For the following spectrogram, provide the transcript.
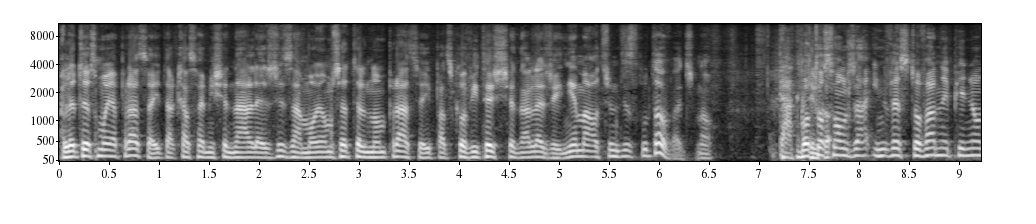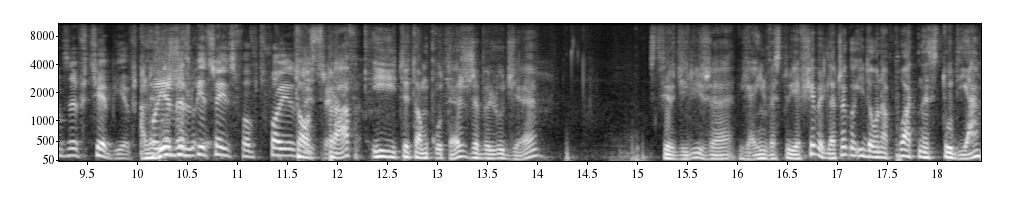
Ale to jest moja praca i ta kasa mi się należy za moją rzetelną pracę i Packowi też się należy i nie ma o czym dyskutować, no. tak, Bo tylko to są zainwestowane pieniądze w ciebie, w Ale twoje wiesz, bezpieczeństwo, w twoje to życie. spraw i ty Tomku też, żeby ludzie stwierdzili, że ja inwestuję w siebie. Dlaczego idą na płatne studia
